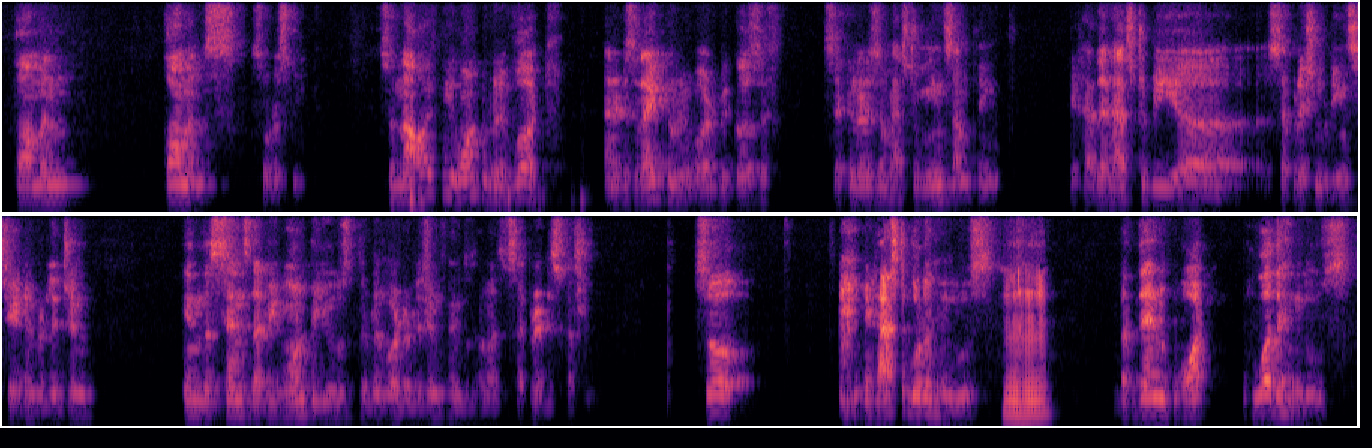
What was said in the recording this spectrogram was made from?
common commons, so to speak. So now, if we want to revert, and it is right to revert because if secularism has to mean something, it ha- there has to be a separation between state and religion, in the sense that we want to use the word religion for Hindu Dharma as a separate discussion. So it has to go to Hindus, Mhm. but then what? Who are the Hindus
